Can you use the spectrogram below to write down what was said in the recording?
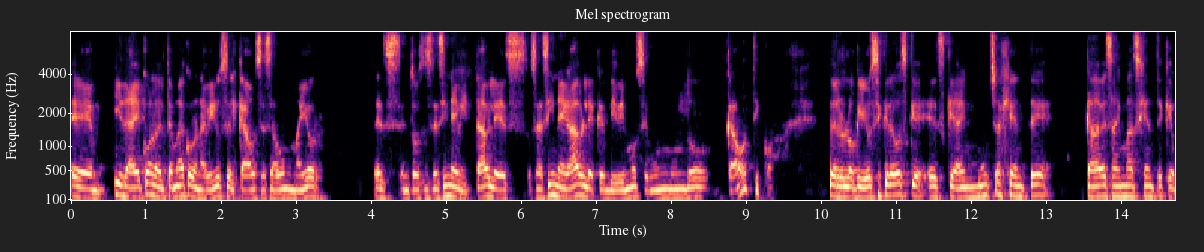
Eh, y de ahí con el tema de coronavirus el caos es aún mayor. Es, entonces es inevitable, es, o sea, es innegable que vivimos en un mundo caótico. Pero lo que yo sí creo es que, es que hay mucha gente, cada vez hay más gente que,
